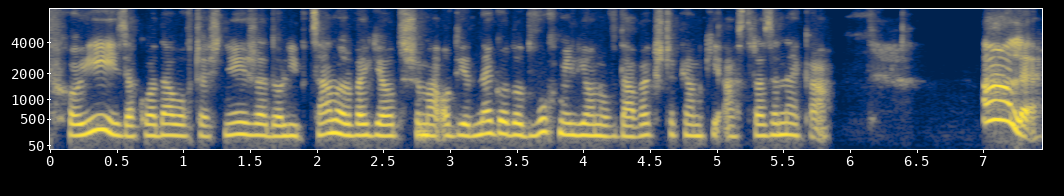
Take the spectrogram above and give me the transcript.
FHI zakładało wcześniej, że do lipca Norwegia otrzyma od 1 do 2 milionów dawek szczepionki AstraZeneca. Ale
